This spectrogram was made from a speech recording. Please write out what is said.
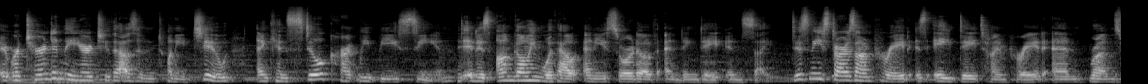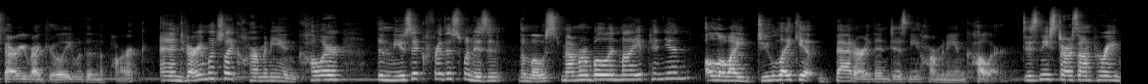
it returned in the year 2022 and can still currently be seen. It is ongoing without any sort of ending date in sight. Disney Stars on Parade is a daytime parade and runs very regularly within the park. And very much like Harmony in Color, the music for this one isn't the most memorable in my opinion, although I do like it better than Disney Harmony in Color. Disney Stars on Parade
